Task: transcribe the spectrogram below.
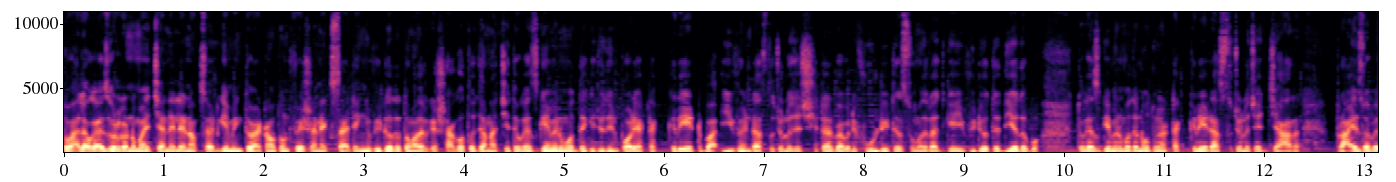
So hello guys welcome to my channel N oxide gaming তো একটা নতুন ফ্যাশন এক্সাইটিং ভিডিওতে তোমাদেরকে স্বাগত জানাচ্ছি। তো গাইজ গেমের মধ্যে কিছুদিন পরে একটা ক্রেট বা ইভেন্ট আসতে চলেছে, সেটার ব্যাপারে ফুল ডিটেলস তোমাদের আজকে এই ভিডিওতে দিয়ে দেবো। তো গাইজ গেমের মধ্যে নতুন একটা ক্রেট আসতে চলেছে, যার প্রাইস হবে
